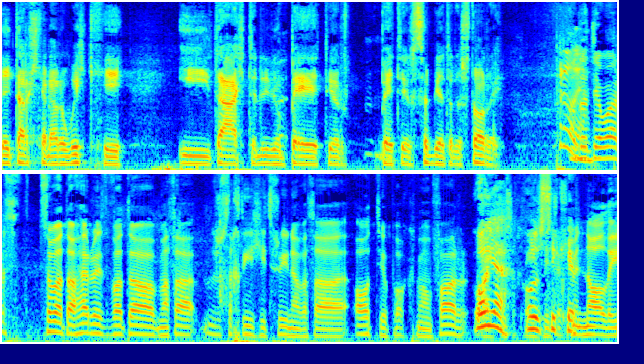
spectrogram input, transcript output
neu darllen ar y wiki i ddallt yn union be di'r be di'r syniad yn y stori. Ond ydy o werth, tyfod, oherwydd fod o, fatha, rwy'n chdi chi trin o fatha audiobook mewn ffordd. O ie, o'n sicr. Mynd nôl i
